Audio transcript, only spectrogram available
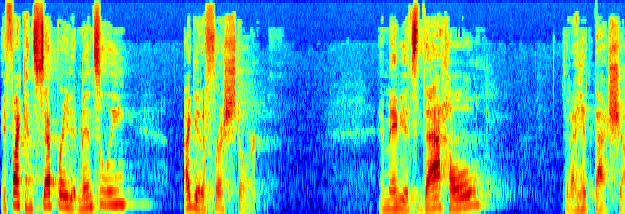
if I can separate it mentally, I get a fresh start. And maybe it's that hole that I hit that shot.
